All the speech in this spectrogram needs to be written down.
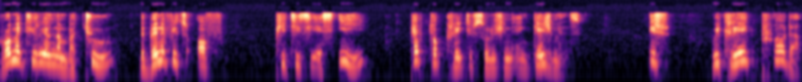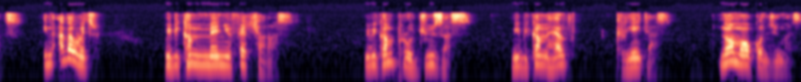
Raw material number two, the benefits of PTCSE, Pep Talk Creative Solution Engagements, is we create products. In other words, we become manufacturers, we become producers, we become health creators, no more consumers.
